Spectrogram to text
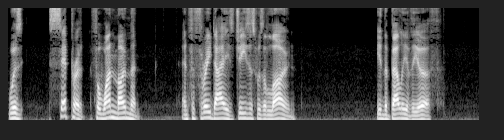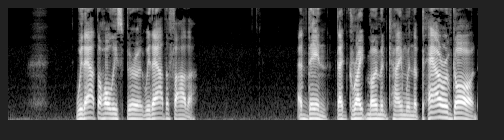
was separate for one moment, and for three days Jesus was alone in the belly of the earth. Without the Holy Spirit, without the Father. And then that great moment came when the power of God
